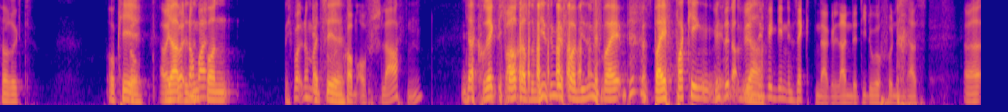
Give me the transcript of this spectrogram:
verrückt. Okay, Aber ja, ich wir sind mal, von, ich wollte nochmal zurückkommen auf Schlafen. Ja korrekt, ich war auch gerade so, wie sind wir von, wie sind wir bei, Das- bei fucking, Wir sind, wir ja. sind wegen den Insekten da gelandet, die du gefunden hast. äh,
